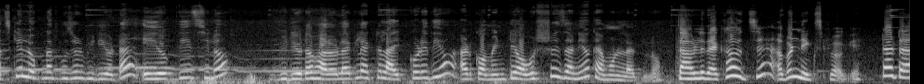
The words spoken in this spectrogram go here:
আজকে লোকনাথ পুজোর ভিডিওটা এই অবধিই ছিল। ভিডিওটা ভালো লাগলে একটা লাইক করে দিও আর কমেন্টে অবশ্যই জানিও কেমন লাগল। তাহলে দেখা হচ্ছে আবার নেক্সট ব্লগে টাটা!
